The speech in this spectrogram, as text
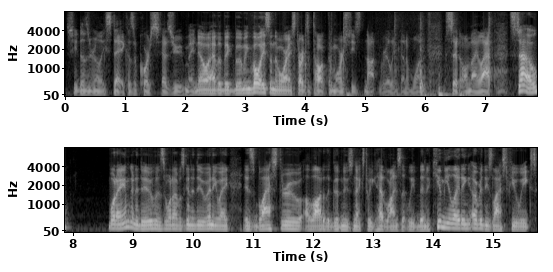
she doesn't really stay because, of course, as you may know, I have a big booming voice, and the more I start to talk, the more she's not really going to want to sit on my lap. So, what I am going to do is what I was going to do anyway is blast through a lot of the good news next week headlines that we've been accumulating over these last few weeks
